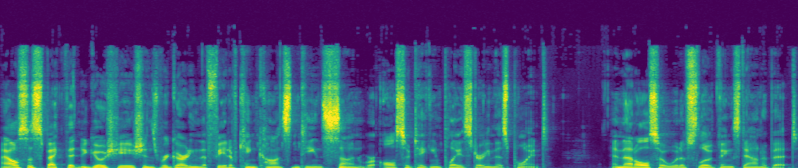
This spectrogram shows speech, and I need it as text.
I also suspect that negotiations regarding the fate of King Constantine's son were also taking place during this point, and that also would have slowed things down a bit.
